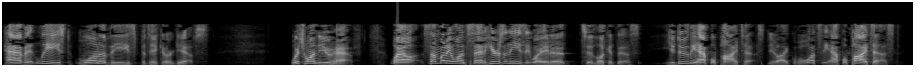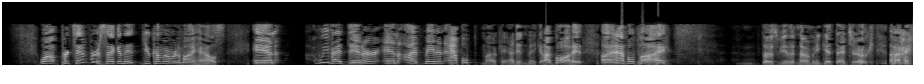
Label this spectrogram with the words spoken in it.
have at least one of these particular gifts. Which one do you have? Well, somebody once said, here's an easy way to, to look at this you do the apple pie test. You're like, well, what's the apple pie test? Well, pretend for a second that you come over to my house and we've had dinner and I've made an apple, okay, I didn't make it. I bought it, an apple pie. Those of you that know me get that joke. All right.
